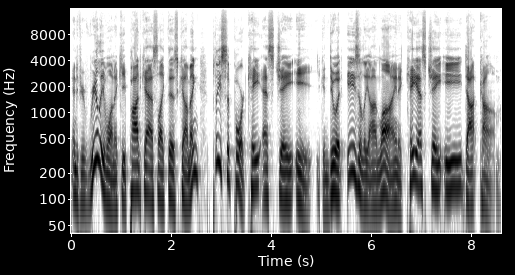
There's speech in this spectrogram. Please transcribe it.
And if you really want to keep podcasts like this coming, please support KSJE. You can do it easily online at ksje.com.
